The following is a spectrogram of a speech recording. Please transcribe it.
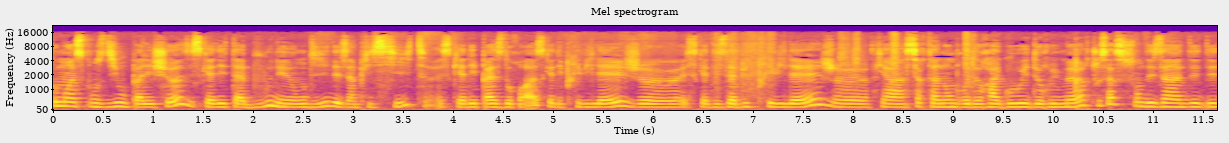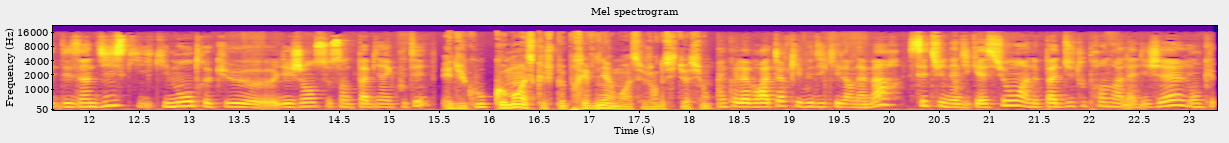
Comment est-ce qu'on se dit ou pas les choses? Est-ce qu'il y a des tabous, des non-dits, des implicites? Est-ce qu'il y a des passe-droits Est-ce qu'il y a des privilèges? Euh, Est-ce qu'il y a des abus de privilèges? Euh, Est-ce qu'il y a un certain nombre de ragots et de rumeurs? Tout ça, ce sont des, des, indices qui, qui, montrent que euh, les gens se sentent pas bien écoutés. Et du coup, comment est-ce que je peux prévenir, moi, ce genre de situation? Un collaborateur qui vous dit qu'il en a marre, c'est une indication à ne pas du tout prendre à la légère. Donc,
